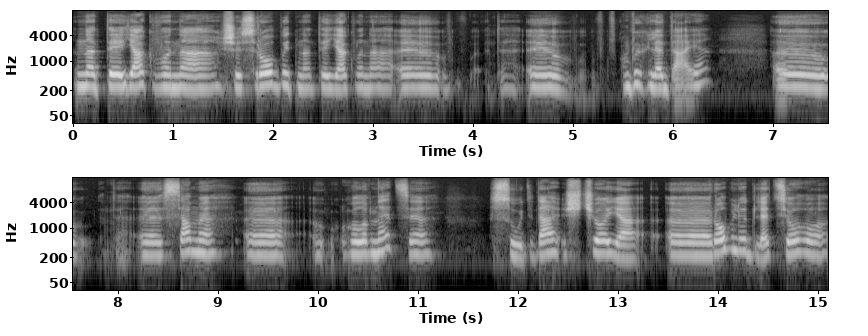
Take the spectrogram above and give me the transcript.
на те, як вона щось робить, на те, як вона е, е, виглядає. Е, е, Саме е, головне це суть, да? що я роблю для цього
